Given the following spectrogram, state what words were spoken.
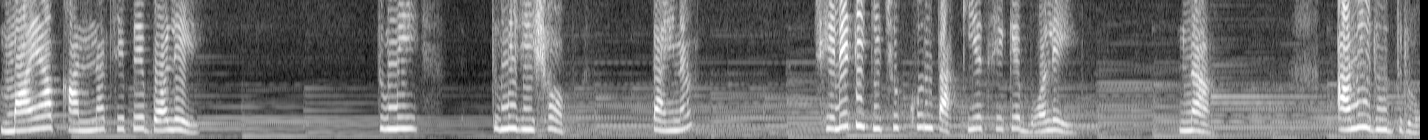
মায়া কান্না চেপে বলে, তুমি তুমি ঋষভ, তাই না? ছেলেটি কিছুক্ষণ তাকিয়ে থেকে বলে, না, আমি রুদ্র,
